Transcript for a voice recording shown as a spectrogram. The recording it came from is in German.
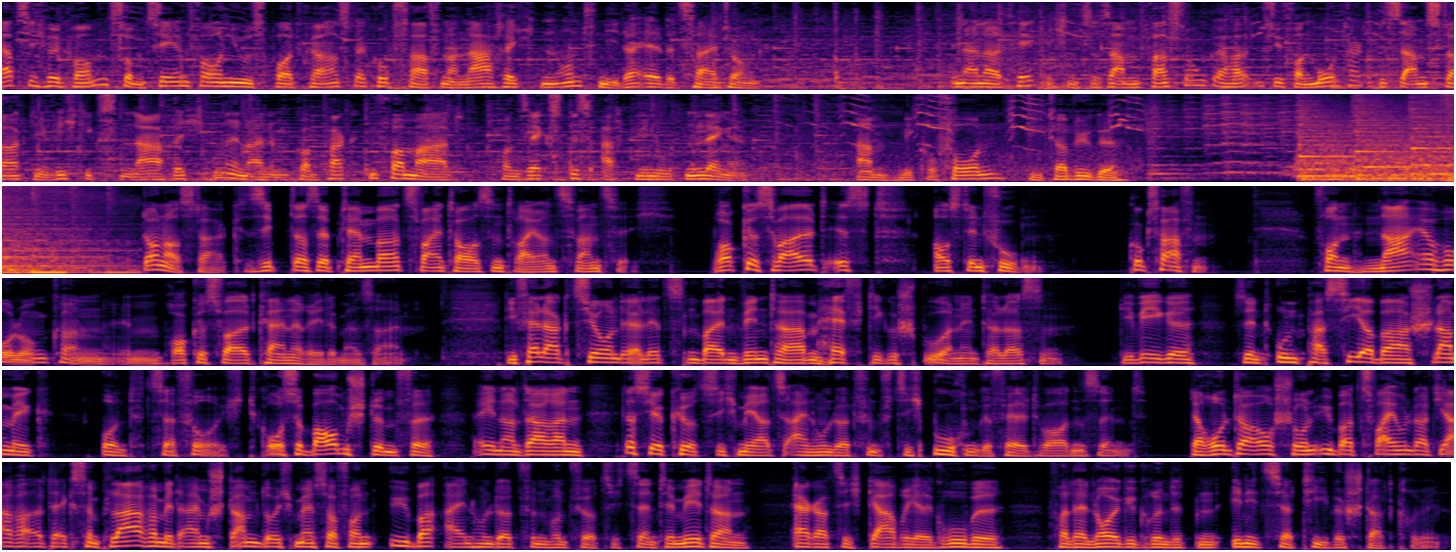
Herzlich willkommen zum CNV News Podcast der Cuxhavener Nachrichten und Niederelbe Zeitung. In einer täglichen Zusammenfassung erhalten Sie von Montag bis Samstag die wichtigsten Nachrichten in einem kompakten Format von sechs bis acht Minuten Länge. Am Mikrofon Dieter Büge. Donnerstag, 7. September 2023. Brockeswald ist aus den Fugen. Cuxhaven. Von Naherholung kann im Brockeswald keine Rede mehr sein. Die Fellaktion der letzten beiden Winter haben heftige Spuren hinterlassen. Die Wege sind unpassierbar, schlammig und zerfurcht. Große Baumstümpfe erinnern daran, dass hier kürzlich mehr als 150 Buchen gefällt worden sind. Darunter auch schon über 200 Jahre alte Exemplare mit einem Stammdurchmesser von über 145 Zentimetern, ärgert sich Gabriel Grubel, von der neu gegründeten Initiative Stadtgrün.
